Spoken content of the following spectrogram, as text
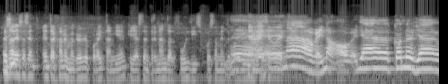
En Pues una sí. de esas en- entra Conor McGregor por ahí también, que ya está entrenando al full, y supuestamente por ahí. Eh, no, güey, no, güey, ya Connor ya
